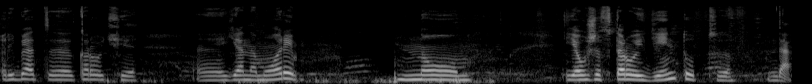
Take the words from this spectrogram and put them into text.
Ребят, э, короче, э, я на море, но я уже второй день тут, э, да.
